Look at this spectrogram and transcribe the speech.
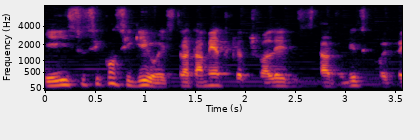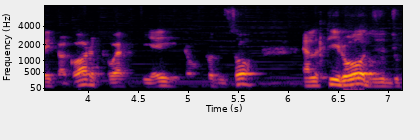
e isso se conseguiu. Esse tratamento que eu te falei dos Estados Unidos, que foi feito agora, que o FDA autorizou, ela tirou de, de,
